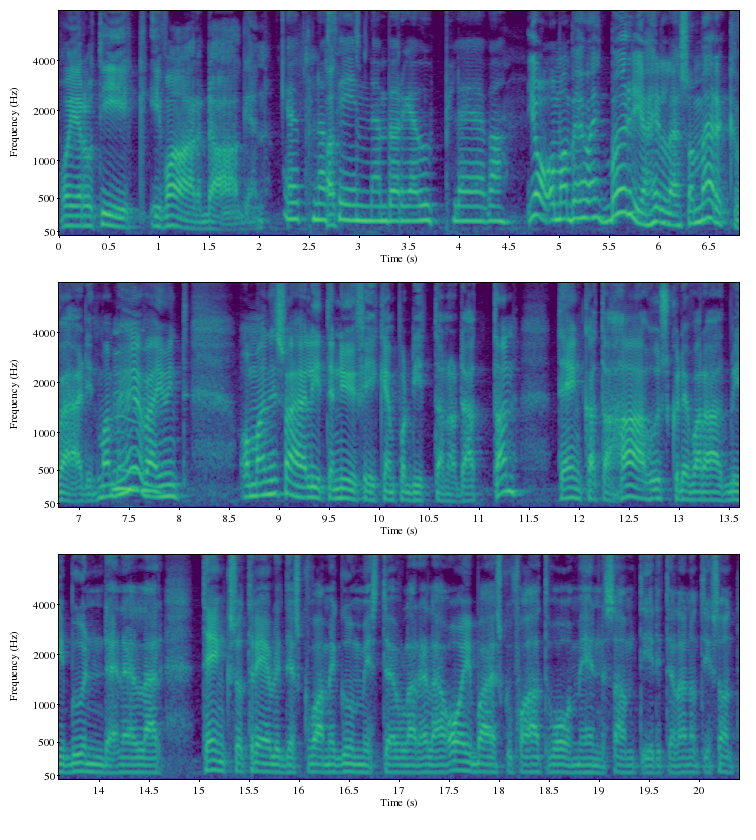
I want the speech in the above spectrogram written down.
och erotik i vardagen. Öppna att, sinnen, börja uppleva. Ja, och man behöver inte börja heller så märkvärdigt. Man mm. behöver ju inte, om man är så här lite nyfiken på dittan och dattan, tänk att aha, hur skulle det vara att bli bunden, eller tänk så trevligt det skulle vara med gummistövlar, eller oj, bara jag skulle få ha två män samtidigt, eller någonting sånt.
